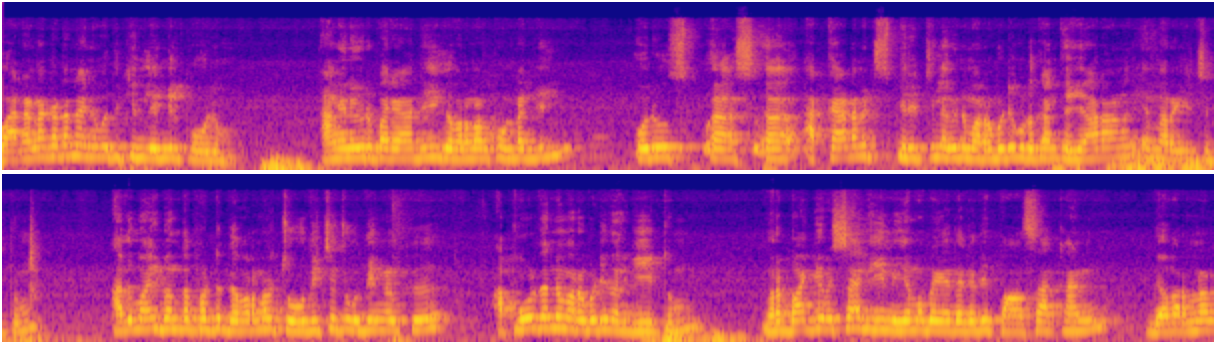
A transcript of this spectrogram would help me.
ഭരണഘടന അനുവദിക്കില്ലെങ്കിൽ പോലും അങ്ങനെ ഒരു പരാതി ഗവർണർക്കുണ്ടെങ്കിൽ ഒരു അക്കാഡമിക് സ്പിരിറ്റിൽ അതിന് മറുപടി കൊടുക്കാൻ തയ്യാറാണ് എന്നറിയിച്ചിട്ടും അതുമായി ബന്ധപ്പെട്ട് ഗവർണർ ചോദിച്ച ചോദ്യങ്ങൾക്ക് അപ്പോൾ തന്നെ മറുപടി നൽകിയിട്ടും നിർഭാഗ്യവശാൽ ഈ നിയമ ഭേദഗതി പാസ്സാക്കാൻ ഗവർണർ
